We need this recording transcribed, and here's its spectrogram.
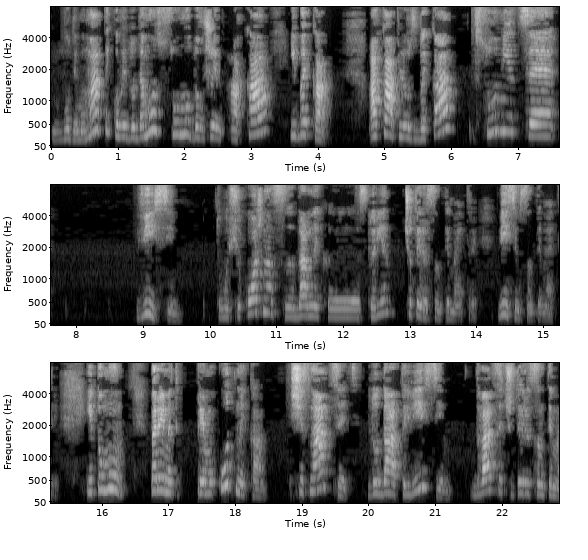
будемо мати, коли додамо суму довжин АК і БК. АК плюс БК в сумі це 8. тому що кожна з даних е, сторін 4 см, 8 см. І тому периметр прямокутника 16 додати 8 24 см.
